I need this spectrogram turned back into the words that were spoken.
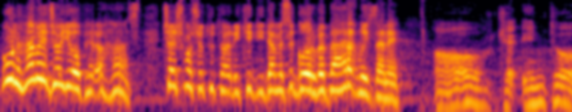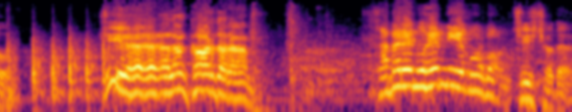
اون همه جای اپرا هست چشماشو تو تاریکی دیدم مثل گربه برق می‌زنه آه که اینطور کیه؟ الان کار دارم خبر مهمیه قربان چی شده؟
